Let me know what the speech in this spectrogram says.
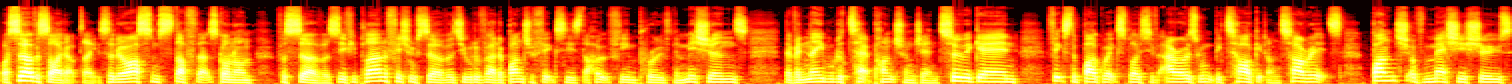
or server side update. So there are some stuff that's gone on for servers. So if you play on official servers, you would have had a bunch of fixes that hopefully improve the missions. They've enabled a Tek punch on Gen 2 again, fixed the bug where explosive arrows wouldn't be target on turrets, bunch of mesh issues.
